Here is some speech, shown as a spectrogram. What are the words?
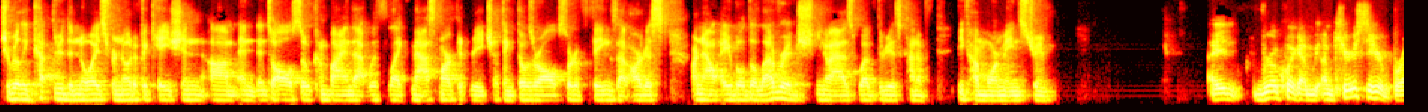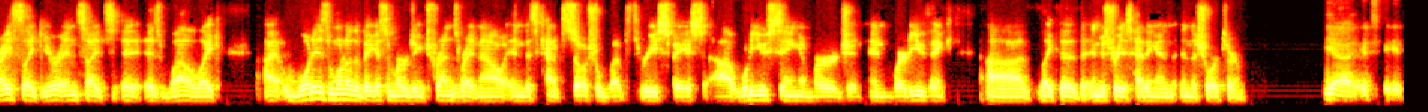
to really cut through the noise for notification um, and, and to also combine that with like mass market reach. I think those are all sort of things that artists are now able to leverage you know as web 3 is kind of become more mainstream. I real quick, I'm I'm curious to hear Bryce like your insights as well. Like, I, what is one of the biggest emerging trends right now in this kind of social Web three space? Uh, what are you seeing emerge, and, and where do you think uh, like the the industry is heading in in the short term? Yeah, it's it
